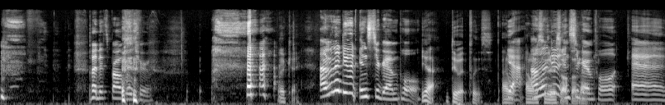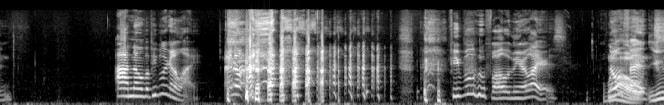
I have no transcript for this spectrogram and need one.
But it's probably true. Okay. I'm going to do an Instagram poll. Yeah, do it, please. I, yeah, I I'm want to see going to do an results on that. Instagram poll and Ah, no, but people are going to lie. I know. people who follow me are liars. No offense. You,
